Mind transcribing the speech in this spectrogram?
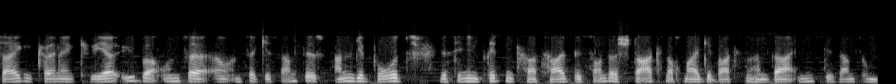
zeigen können, quer über unser, unser gesamtes Angebot. Wir sind im dritten Quartal besonders stark nochmal gewachsen, haben da insgesamt um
